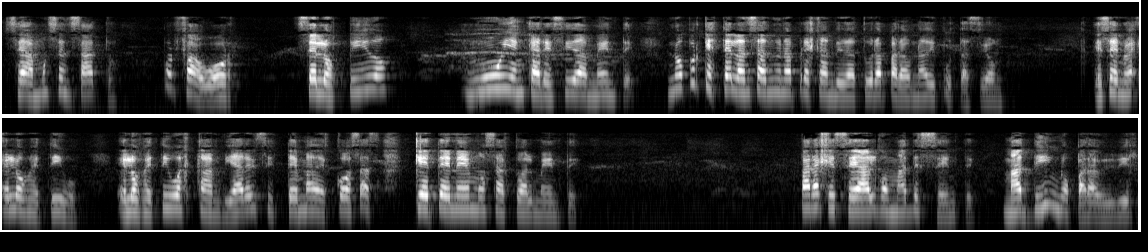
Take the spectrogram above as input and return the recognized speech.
seamos sensatos, por favor, se los pido muy encarecidamente, no porque esté lanzando una precandidatura para una diputación, ese no es el objetivo. El objetivo es cambiar el sistema de cosas que tenemos actualmente para que sea algo más decente, más digno para vivir,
